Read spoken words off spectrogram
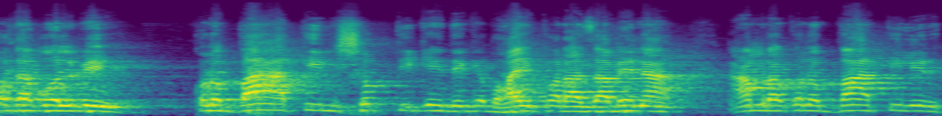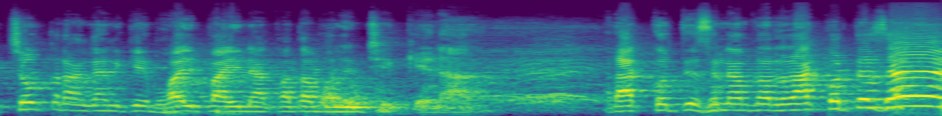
কথা বলবে। কোনো বাতিল শক্তিকে দেখে ভয় করা যাবে না। আমরা কোনো বাতিলের চোখ রাঙানকে ভয় পাই না, কথা বলেন ঠিক কিনা? রাগ করতেছেন আপনারা? রাগ করতেছেন?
